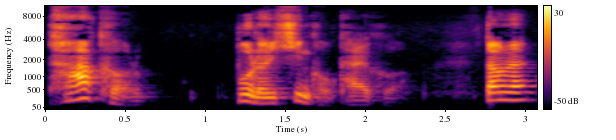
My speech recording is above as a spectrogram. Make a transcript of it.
他可不能信口开河。当然，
